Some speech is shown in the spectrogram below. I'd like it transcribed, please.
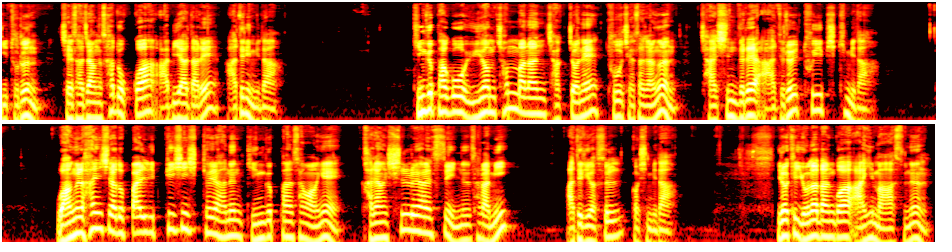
이 둘은 제사장 사독과 아비아달의 아들입니다. 긴급하고 위험천만한 작전에 두 제사장은 자신들의 아들을 투입시킵니다. 왕을 한시라도 빨리 피신시켜야 하는 긴급한 상황에 가장 신뢰할 수 있는 사람이 아들이었을 것입니다. 이렇게 요나단과 아히마아스는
